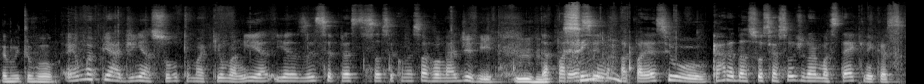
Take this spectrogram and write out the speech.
é muito bom. É uma piadinha solta, uma aqui, uma ali, e às vezes você presta atenção, você começa a rolar de rir. Aparece, Sim. aparece o cara da Associação de Normas Técnicas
